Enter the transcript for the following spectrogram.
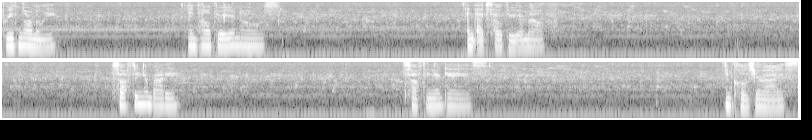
Breathe normally. Inhale through your nose and exhale through your mouth. Soften your body. Soften your gaze. And close your eyes.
